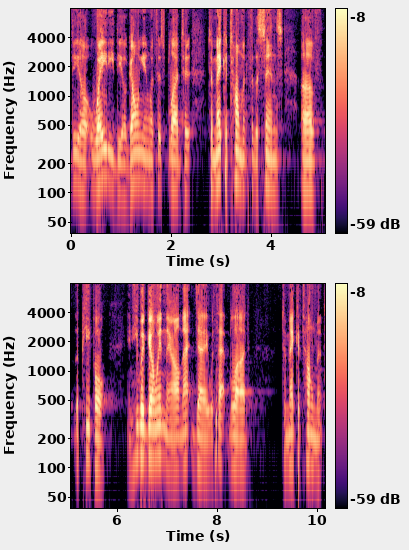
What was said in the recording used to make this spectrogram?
deal, weighty deal, going in with his blood to, to make atonement for the sins of the people. And he would go in there on that day with that blood to make atonement.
